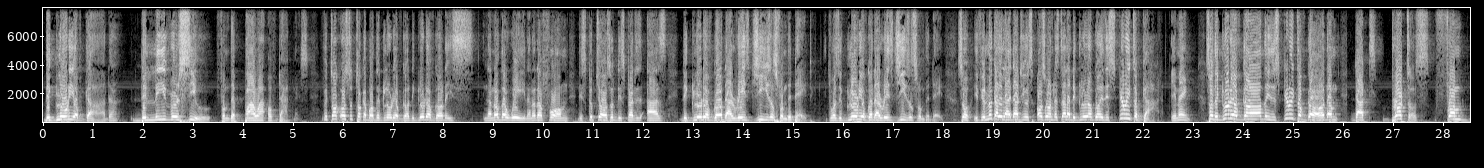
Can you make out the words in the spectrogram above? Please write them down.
The glory of God delivers you from the power of darkness. If we talk also talk about the glory of God, the glory of God is in another way, in another form, the scripture also describes it as the glory of God that raised Jesus from the dead. It was the glory of God that raised Jesus from the dead. So if you look at it like that, you also understand that the glory of God is the Spirit of God. Amen. So the glory of God is the Spirit of God um, that brought us from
